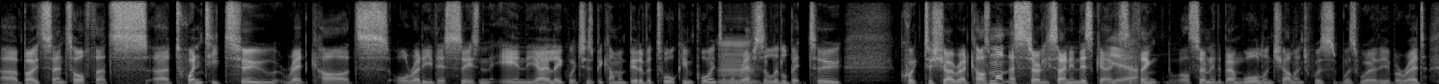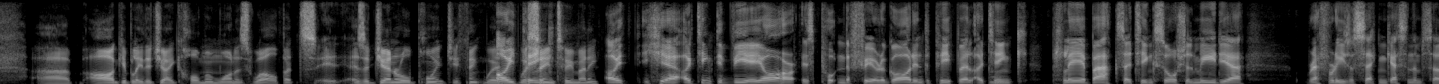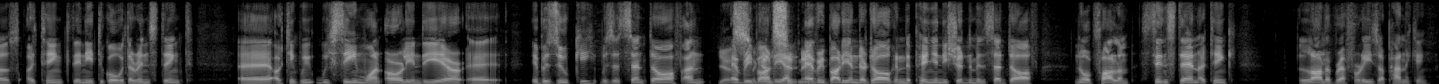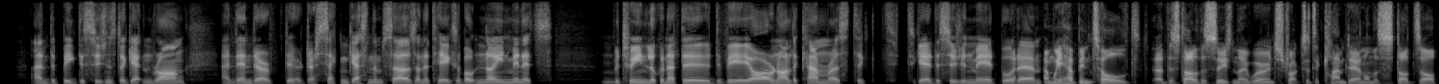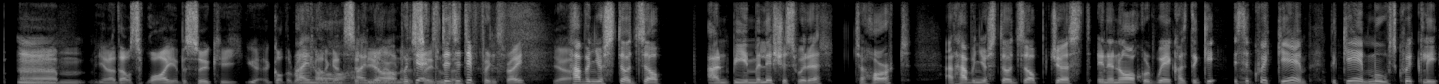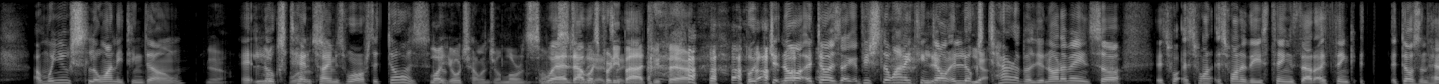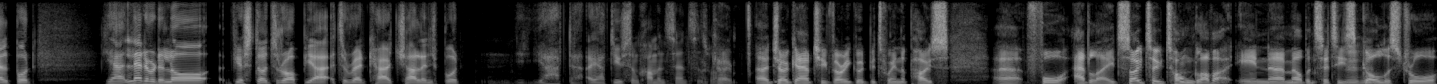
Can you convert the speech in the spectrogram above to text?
uh, both sent off. That's uh, 22 red cards already this season in the A League, which has become a bit of a talking point. Are the refs a little bit too quick to show red cards? I'm not necessarily saying in this game, 'cause I Yeah. think, well, certainly the Ben Warland challenge was, was worthy of a red. Uh, arguably the Jake Hollman one as well. But i as a general point, do you think we're, I we're think- seeing too many? I yeah, I think the VAR is putting the fear of God into people. I think playbacks, I think social media, referees are second guessing themselves. I think they need to go with their instinct. Uh, I think we we seen one early in the year. Uh, Ibusuki was it sent off, and Yes, everybody and everybody and their dog in the opinion he shouldn't have been sent off. No problem. Since then, I think a lot of referees are panicking, and the big decisions they're getting wrong, and then they're they're they're second guessing themselves, and it takes about nine minutes Hmm. between looking at the, the VAR and all the cameras to to get a decision made. But um, And we have been told at the start of the season they were instructed to clamp down on the studs up. Mm. Um, you know, that was why Ibusuki got the red I know, card against know. earlier on in but the yeah, season. there's a difference, right? yeah. Having your studs up and being malicious with it to hurt, and having your studs up just in an awkward way because the ga- it's a quick game. The game moves quickly, and when you slow anything down, yeah. it looks, ten worse. times worse. It does. Like your challenge on Lawrence Thomas. well, that was pretty bad, to be fair. but you know, it does. Like, if you slow anything Yeah, down, it looks yeah. terrible. You know what I mean? So Yeah. it's one- it's one it's one of these things that I think it, it doesn't help. But yeah, letter of the law. If your studs are up, yeah, it's a red card challenge. But you have to I have to use some common sense as well. Okay. Uh, Joe Gauci, very good between the posts uh, for Adelaide. So too Tom Glover in uh, Melbourne City's Mm-hmm. goalless draw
